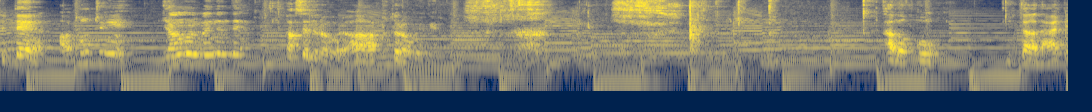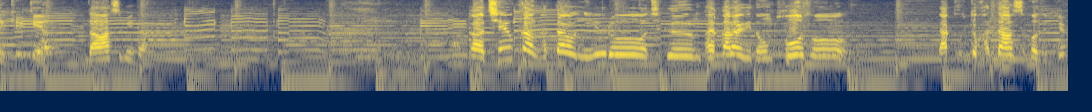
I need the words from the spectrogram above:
그때 아 통증이 이악물고 했는데 빡세더라고요. 아 아프더라고요 이게. 다 먹고 이따가 나갈 때 낄게요. 나왔습니다. 아까 체육관 갔다 온 이후로 지금 발가락이 너무 부어서 약국도 갔다 왔었거든요.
